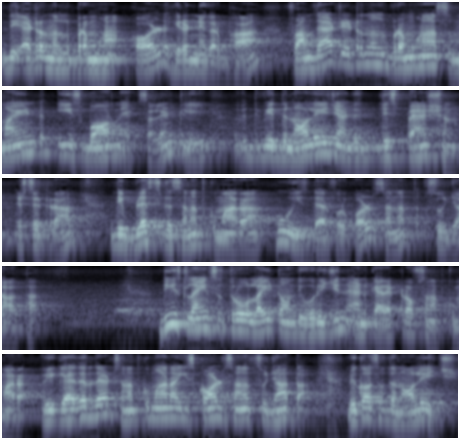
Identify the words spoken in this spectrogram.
The eternal Brahma called Hiranyagarbha. From that eternal Brahma's mind is born excellently with, knowledge and dispassion, etc. The blessed Sanat Kumara, who is therefore called Sanat Sujata. These lines throw light on the origin and character of Sanat Kumara. We gather that Sanat Kumara is called Sanat Sujata because of the knowledge,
